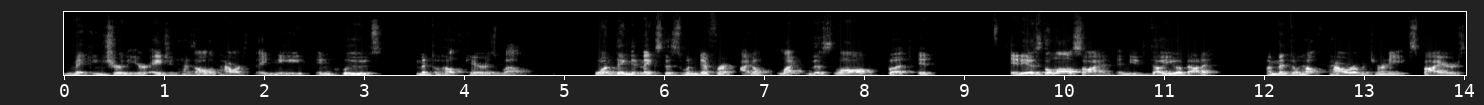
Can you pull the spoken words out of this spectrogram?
making sure that your agent has all the powers that they need includes mental health care as well. One thing that makes this one different, I don't like this law, but it it is the law, so I need to tell you about it. A mental health power of attorney expires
